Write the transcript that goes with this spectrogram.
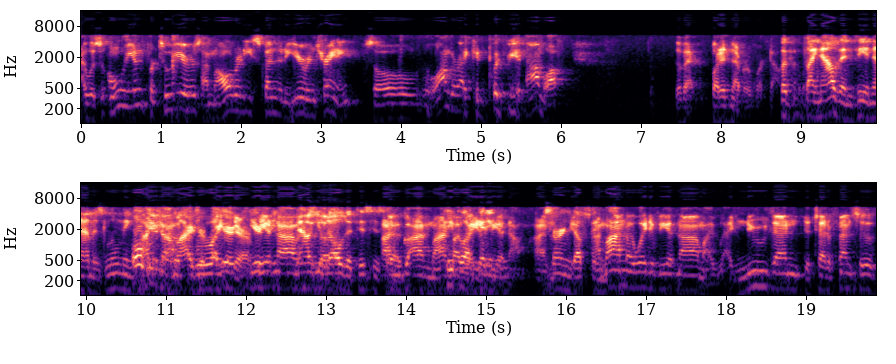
I was only in for two years. I'm already spending a year in training. So the longer I can put Vietnam off, the better. But it never worked out. But by now then, Vietnam is looming Oh, larger Vietnam and larger. right You're- there. you're- Vietnam Now you uh, know that this is, I'm, I'm on people my are way to getting Vietnam. I'm, yes, up I'm on my way to Vietnam. I, I knew then the Tet Offensive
